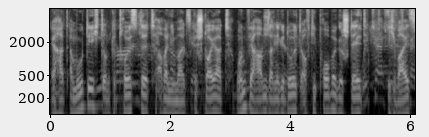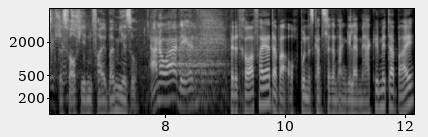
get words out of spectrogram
Er hat ermutigt und getröstet, aber niemals gesteuert. Und wir haben seine Geduld auf die Probe gestellt. Ich weiß, das war auf jeden Fall bei mir so. I know I did. Bei der Trauerfeier, da war auch Bundeskanzlerin Angela Merkel mit dabei.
